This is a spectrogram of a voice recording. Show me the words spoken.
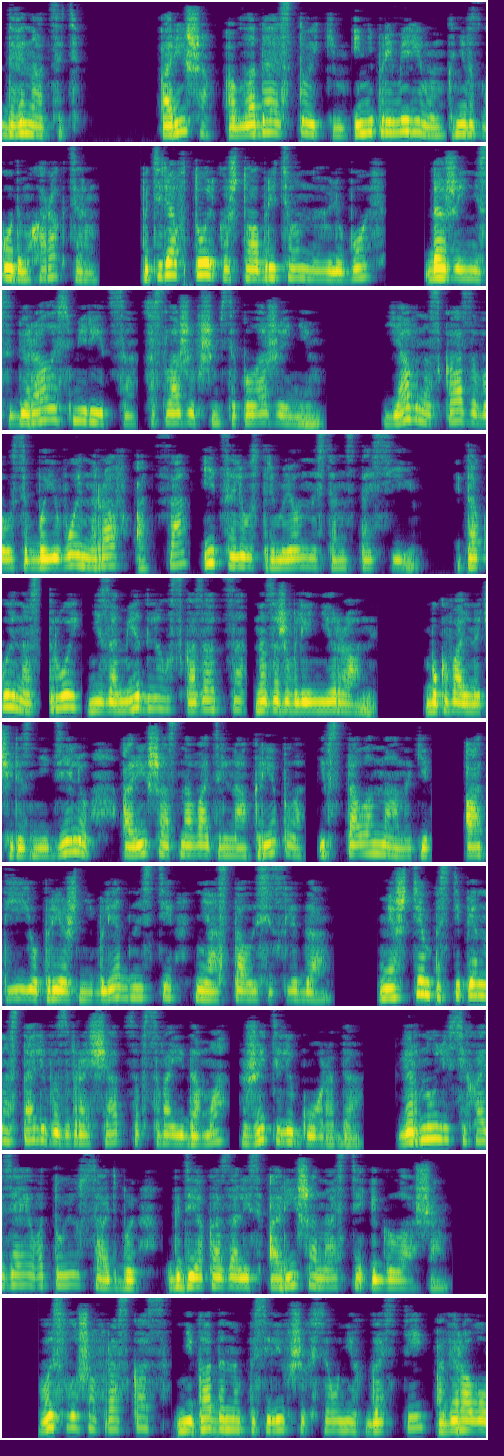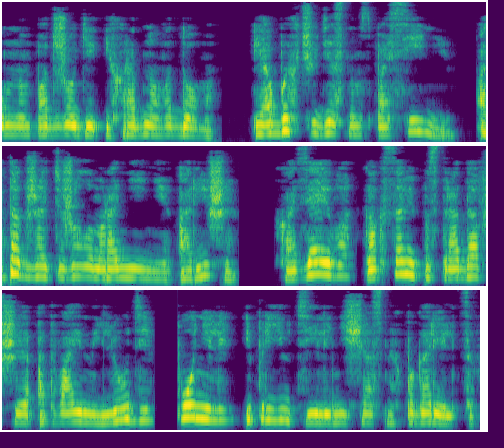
Двенадцать. Ариша, обладая стойким и непримиримым к невзгодам характером, потеряв только что обретенную любовь, даже и не собиралась мириться со сложившимся положением. Явно сказывался боевой нрав отца и целеустремленность Анастасии. И такой настрой не замедлил сказаться на заживлении раны. Буквально через неделю Ариша основательно окрепла и встала на ноги, а от ее прежней бледности не осталось и следа. Меж тем постепенно стали возвращаться в свои дома жители города. Вернулись и хозяева той усадьбы, где оказались Ариша, Настя и Глаша. Выслушав рассказ негаданно поселившихся у них гостей о вероломном поджоге их родного дома и об их чудесном спасении, а также о тяжелом ранении Ариши, Хозяева, как сами пострадавшие от войны люди, поняли и приютили несчастных погорельцев.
